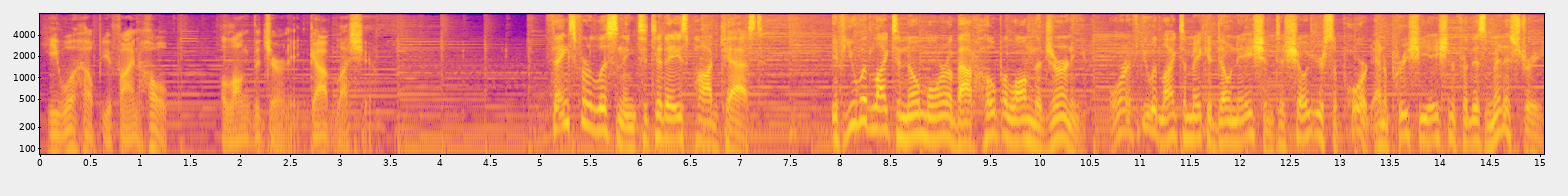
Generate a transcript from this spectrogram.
He will help you find hope along the journey. God bless you. Thanks for listening to today's podcast. If you would like to know more about Hope Along the Journey, or if you would like to make a donation to show your support and appreciation for this ministry,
